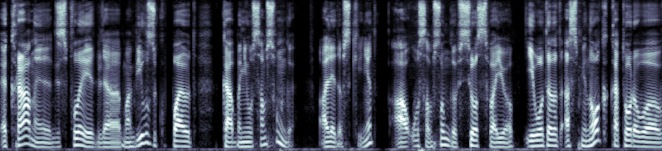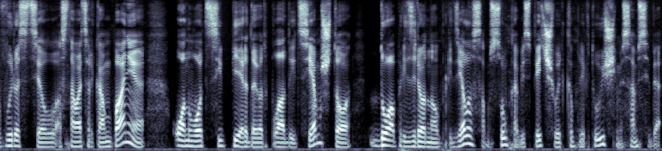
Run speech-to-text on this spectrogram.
экраны, дисплеи для мобил закупают как бы не у Samsung, оледовские, нет? А у Samsung все свое. И вот этот осьминог, которого вырастил основатель компании, он вот теперь дает плоды тем, что до определенного предела Samsung обеспечивает комплектующими сам себя.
